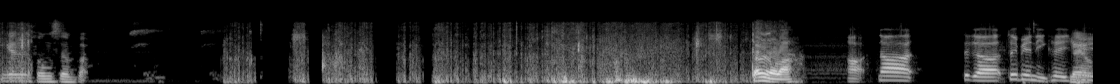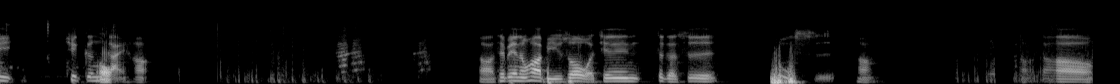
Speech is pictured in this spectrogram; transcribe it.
应该是风声吧？都有吗？好，那这个这边你可以去去更哦改哈。啊，这边的话，比如说我今天这个是负十啊，好到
